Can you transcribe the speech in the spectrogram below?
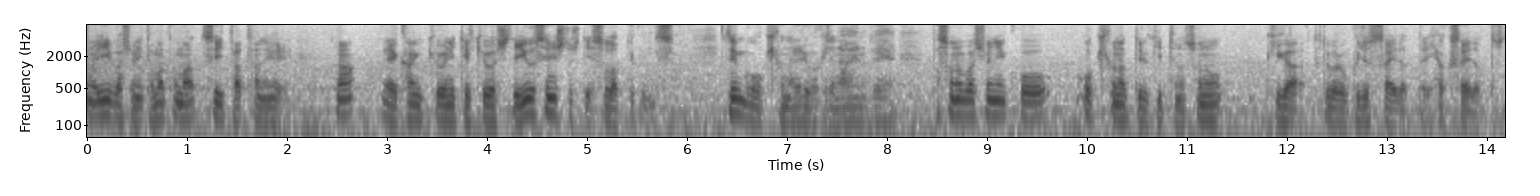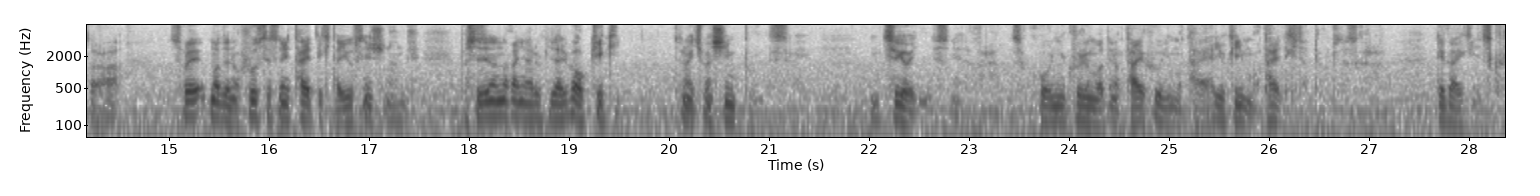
のいい場所にたまたまついた種がえ環境に適応して優先種として育っていくんですよ。全部が大きくなれるわけじゃないのでその場所にこう大きくなってる木っていうのはその木が例えば60歳だったり100歳だとしたらそれまでの風雪に耐えてきた優先種なんで自然の中にある木であれば大きい木。ていうのが一番シンプルですね。強いんですね。だからそこに来るまでの台風にも耐え雪にも耐えてきたってことですからでかい木に作る。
